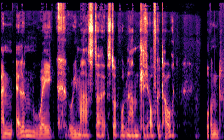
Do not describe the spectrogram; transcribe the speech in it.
ein Alan Wake Remaster ist dort wohl namentlich aufgetaucht. Und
